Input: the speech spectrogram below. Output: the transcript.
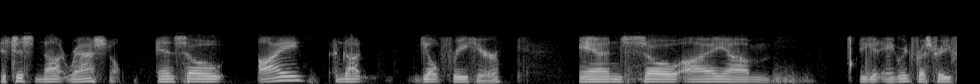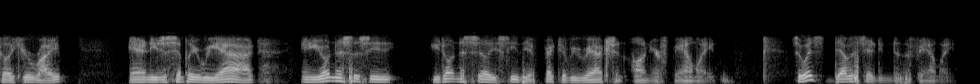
It's just not rational. And so I am not guilt free here. And so I um you get angry and frustrated, you feel like you're right, and you just simply react, and you don't necessarily you don't necessarily see the effect of your reaction on your family. So it's devastating to the family.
